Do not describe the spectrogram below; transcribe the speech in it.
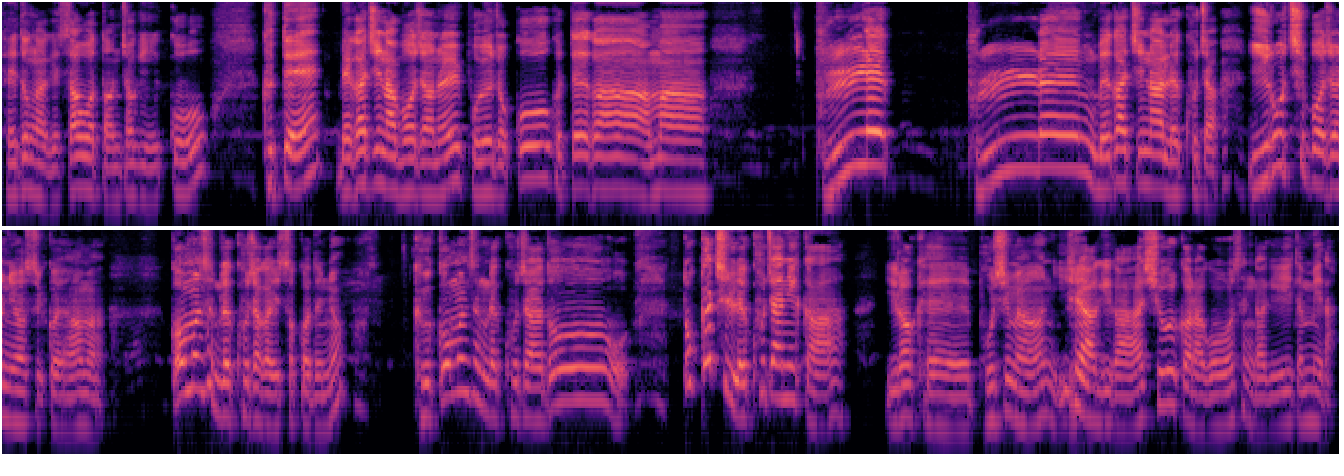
대등하게 싸웠던 적이 있고 그때 메가지나 버전을 보여줬고 그때가 아마 블랙 블랙 메가지나 레쿠자 이로치 버전이었을 거예요 아마. 검은색 레쿠자가 있었거든요. 그 검은색 레쿠자도 똑같이 레쿠자니까 이렇게 보시면 이해하기가 쉬울 거라고 생각이 듭니다.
